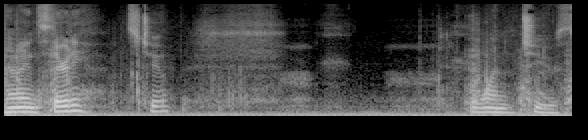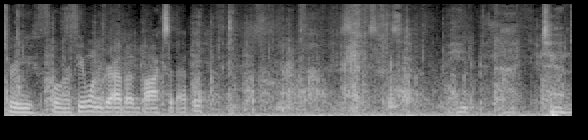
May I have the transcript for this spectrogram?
Mine's 30. It's two. One, two, three, four. If you want to grab a box of Epi. Six, seven, eight, nine, 10,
